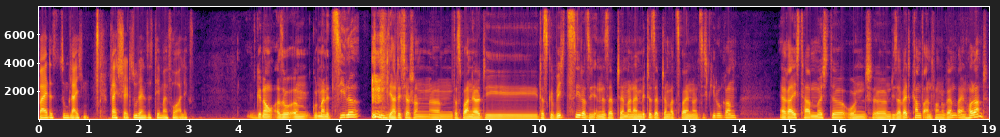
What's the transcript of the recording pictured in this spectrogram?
beides zum Gleichen. Vielleicht stellst du dein System mal vor, Alex. Genau, also ähm, gut, meine Ziele, die hatte ich ja schon, ähm, das waren ja die, das Gewichtsziel, das ich Ende September, nein, Mitte September 92 Kilogramm erreicht haben möchte und ähm, dieser Wettkampf Anfang November in Holland.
